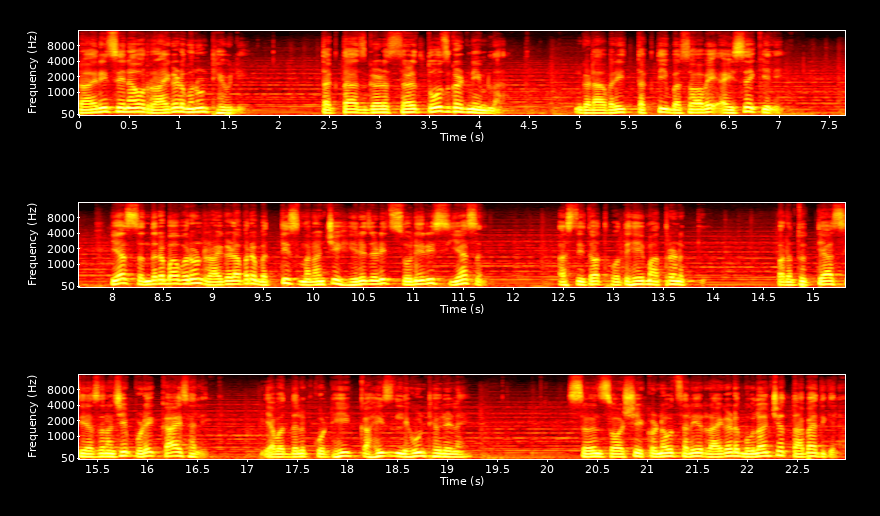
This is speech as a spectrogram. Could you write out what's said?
रायरीचे नाव रायगड म्हणून ठेवले. तख्ताच गड स्थळ तोच गड नेमला. गडावरी तक्ती बसवावे ऐसे केले. या संदर्भावरून रायगडावर बत्तीस मनांचे हिरेजडीत सोनेरी सिंहासन. अस्तित्वात होते हे मात्र नक्की. परंतु त्या सिंहासनाचे पुढे काय झाले? याबद्दल कुठेही काहीच लिहून ठेवले नाही. सन सोळाशे एकोणनव्वद साली रायगड मुघलांच्या ताब्यात गेला.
